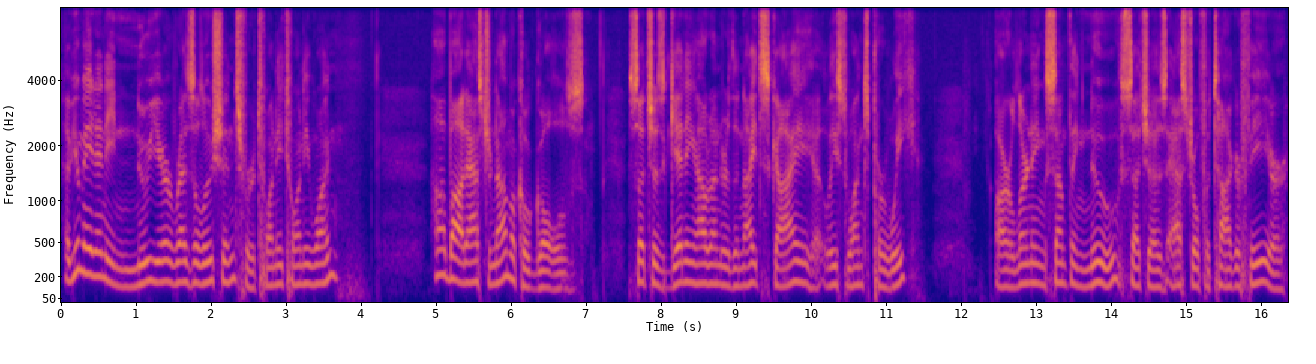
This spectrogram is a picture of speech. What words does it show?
Have you made any New Year resolutions for 2021? How about astronomical goals, such as getting out under the night sky at least once per week? Are learning something new, such as astrophotography or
